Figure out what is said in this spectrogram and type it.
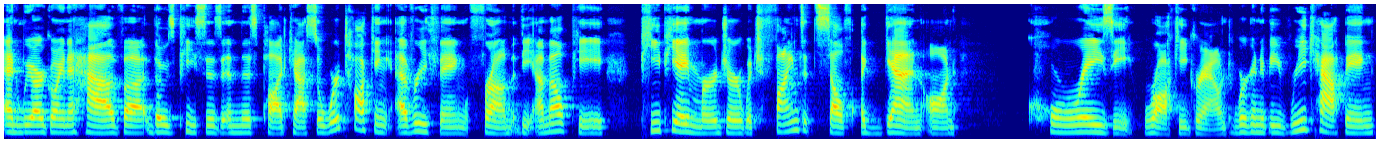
and we are going to have uh, those pieces in this podcast. So we're talking everything from the MLP PPA merger, which finds itself again on crazy rocky ground. We're going to be recapping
